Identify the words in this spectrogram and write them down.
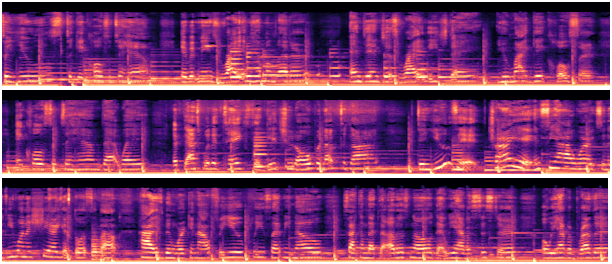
to use to get closer to Him. If it means writing Him a letter and then just writing each day, you might get closer and closer to Him that way. If that's what it takes to get you to open up to God, then use it. Try it and see how it works. And if you want to share your thoughts about how it's been working out for you, please let me know so I can let the others know that we have a sister or we have a brother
